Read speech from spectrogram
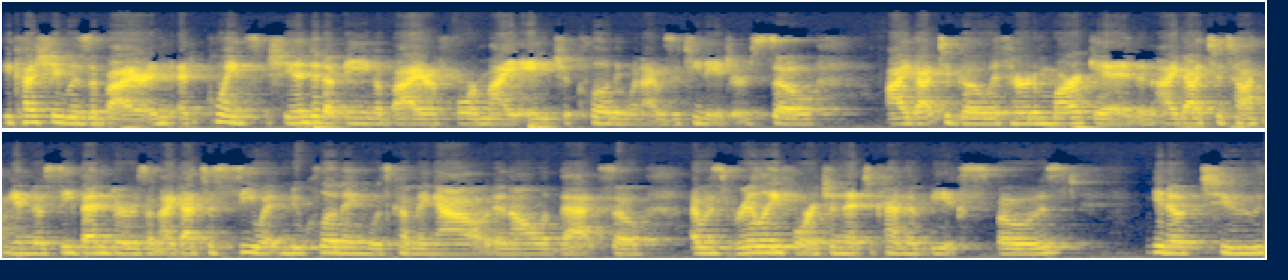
because she was a buyer, and at points she ended up being a buyer for my age of clothing when I was a teenager. So I got to go with her to market and I got to talk, you know, see vendors and I got to see what new clothing was coming out and all of that. So I was really fortunate to kind of be exposed, you know, to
